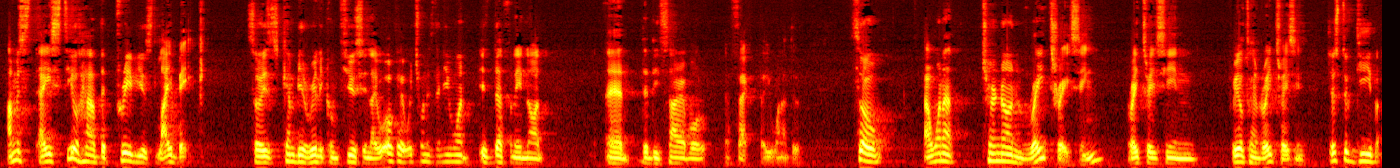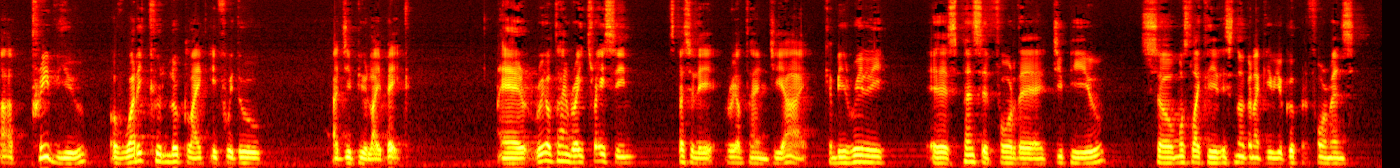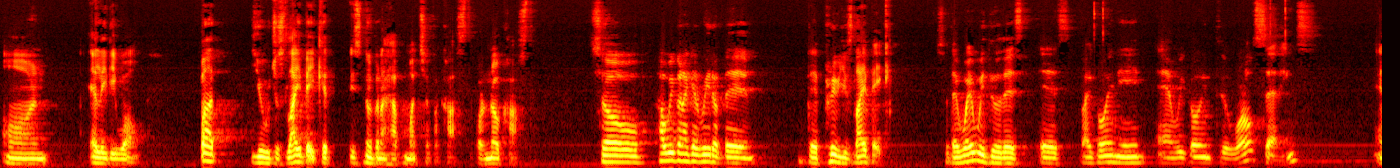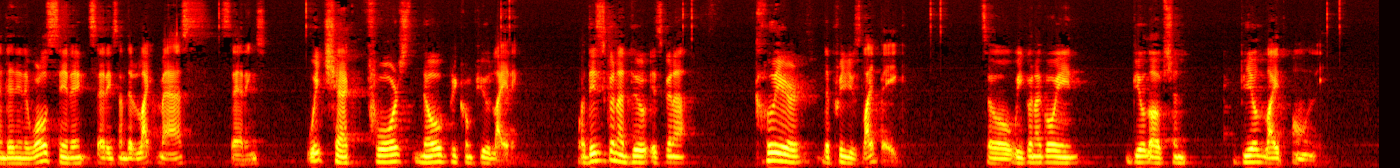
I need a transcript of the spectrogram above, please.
I'm, I still have the previous light bake. So it can be really confusing. Like, okay, which one is the new one? It's definitely not uh, the desirable effect that you want to do. So I want to turn on ray tracing, ray tracing, real-time ray tracing, just to give a preview of what it could look like if we do a GPU light bake. Uh, real-time ray tracing, especially real-time GI, can be really expensive for the GPU. So most likely it's not going to give you good performance on LED wall. But you just light bake it, it's not going to have much of a cost or no cost. So how are we going to get rid of the, the previous light bake? So the way we do this is by going in and we go into world settings. And then in the world setting, settings under Lightmass settings, we check force no pre-compute lighting. What this is gonna do is gonna clear the previous light bake. So we're gonna go in, build option, build light only.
